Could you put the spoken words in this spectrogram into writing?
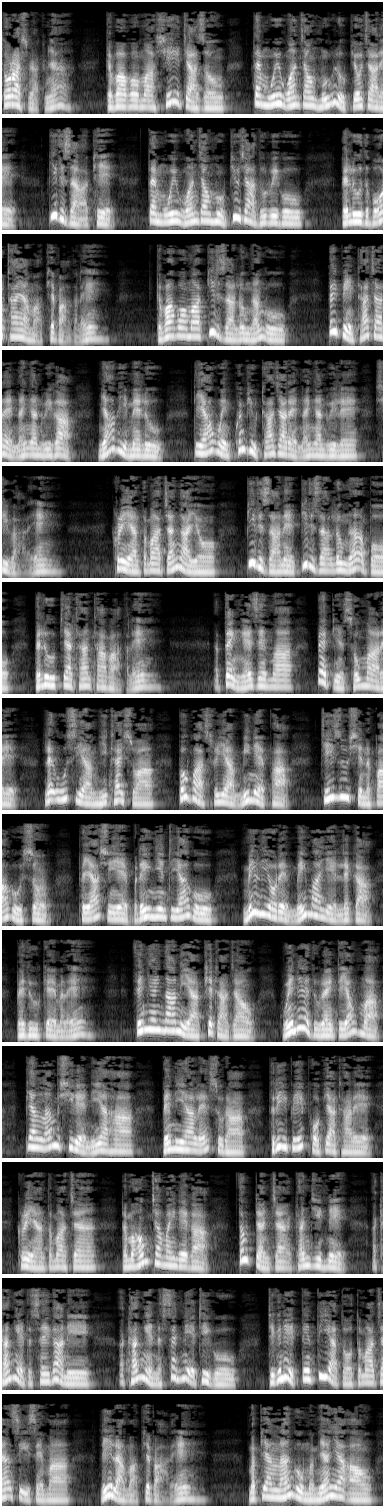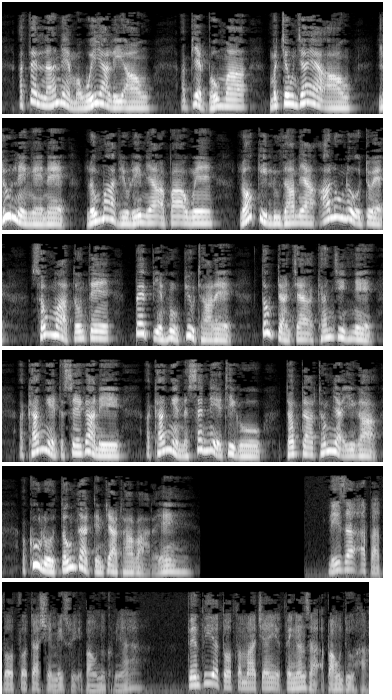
တော်ရရှိမြခင်ဗျာကဘာပေါ်မှာရှေးအကြဆုံးတက်မွေးဝမ်းကြောင်းမှုလို့ပြောကြတဲ့ပြည်တစားအဖြစ်တက်မွေးဝမ်းကြောင်းမှုပြုကြသူတွေကိုဘယ်လိုသဘောထားရမှာဖြစ်ပါသလဲကဘာပေါ်မှာပြည်တစားလုပ်ငန်းကိုပိတ်ပင်ထားကြတဲ့နိုင်ငံတွေကများပြီမဲ့လို့တရားဝင်ခွင့်ပြုထားကြတဲ့နိုင်ငံတွေလည်းရှိပါတယ်ခရိယန်တမန်ကျမ်းကရောပြည်တစားနဲ့ပြည်တစားလုပ်ငန်းအပေါ်ဘယ်လိုပြဋ္ဌာန်းထားပါသလဲအသက်ငယ်စဉ်မှာပဲ့ပြင်ဆုံးမတဲ့ လက်ဦးဆရာမြည်ထိုက်စွာပုပ္ပစရိယမိနဲ့ဖကျေးဇူးရှင်နှစ်ပါးကိုစွန့်ဖျားရှင်ရဲ့ဗြိဉ္ဉ်တရားကိုမေ့လျော့တဲ့မိမရဲ့လက်ကဘယ်သူကယ်မလဲသင်္ချိုင်းသားနေရာဖြစ်တာကြောင့်ဝင်တဲ့သူတိုင်းတယောက်မှပြန်လန်းမရှိတဲ့နေရာဟာဘယ်နေရာလဲဆိုတာသတိပေးဖော်ပြထားတဲ့ခရိယန်တမန်ကျမ်းဓမ္မဟောင်းကျမ်းပိုင်းတွေကတုတ်တန်ကျမ်းအခန်းကြီး2အခန်းငယ်30ကနေအခန်းငယ်22အထိကိုဒီကနေ့တင်ပြရသောတမန်ကျမ်းအစီအစဉ်မှာ လေ့လာမှာဖြစ်ပါတယ်။မပြန်လန်းကိုမမြန်းရအောင်အသက်လန်းနဲ့မဝေးရလေအောင် အပြက်ဘုံမှာမကြုံကြရအောင် လူလင်ငယ်နဲ့လုံမပြူလေးများအပါအဝင် လောကီလူသားများအားလုံးတို့အတွက်ဆုံးမတွင်တင်ပဲ့ပြင်မှုပြုထားတဲ့တုတ်တန်ကျမ်းအခန်းကြီး2အခန်းငယ်30ကနေအခန်းငယ်22အထိကိုဒေါက်တာထွန်းမြတ်ရေးကအခုလိုသုံးသပ်တင်ပြထားပါတယ်။လေးစားအပ်ပါသောသောတာရှင်မိတ်ဆွေအပေါင်းတို့ခမညာ သင်သိရသောတမန်ကျမ်းရဲ့သင်ခန်းစာအပေါင်းတို့ဟာ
